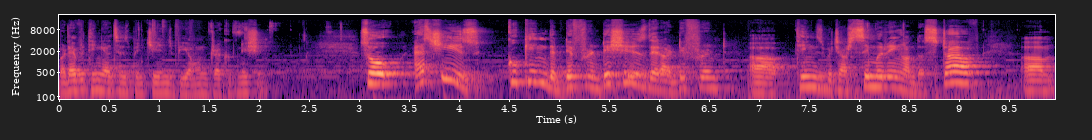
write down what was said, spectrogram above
but everything else has been changed beyond recognition. So as she is cooking the different dishes there are different uh, things which are simmering on the stove um,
